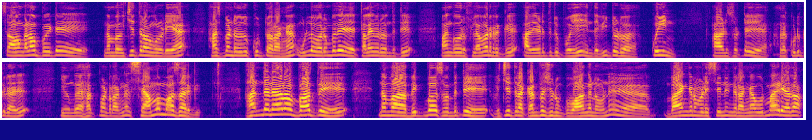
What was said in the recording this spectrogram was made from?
ஸோ அவங்கெல்லாம் போயிட்டு நம்ம விசித்ரா அவங்களுடைய ஹஸ்பண்டை வந்து கூப்பிட்டு வராங்க. உள்ளே வரும்போதே தலைவர் வந்துட்டு அங்கே ஒரு ஃப்ளவர் இருக்குது அதை எடுத்துகிட்டு போய் இந்த வீட்டோட குயின் அப்படின்னு சொல்லிட்டு அதை கொடுக்குறாரு. இவங்க ஹக் பண்ணுறாங்க செம மாசாக இருக்குது அந்த நேரம் பார்த்து நம்ம பிக் பாஸ் வந்துட்டு விசித்ரா கன்ஃபெஷன் ரூமுக்கு வாங்கினோன்னு பயங்கரமடைய சின்னுங்கிறாங்க ஒரு மாதிரி அதான்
